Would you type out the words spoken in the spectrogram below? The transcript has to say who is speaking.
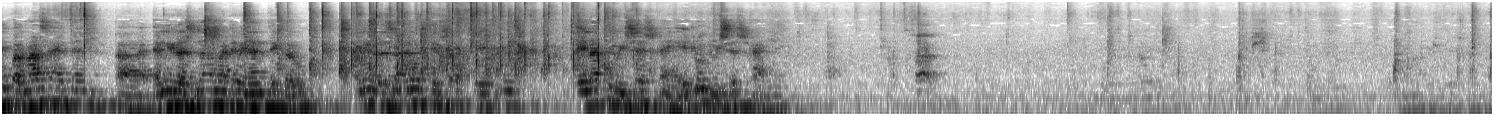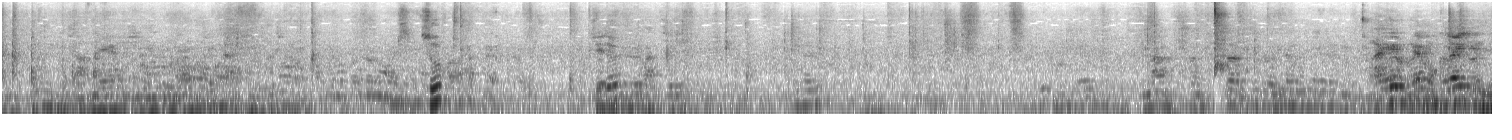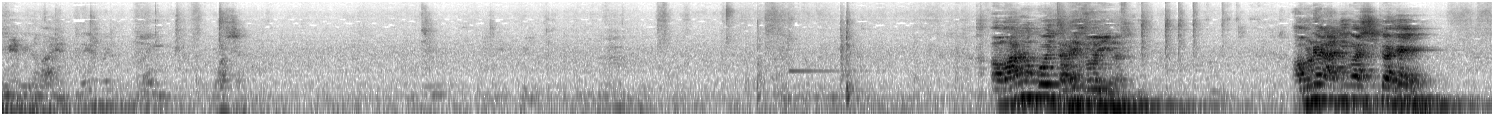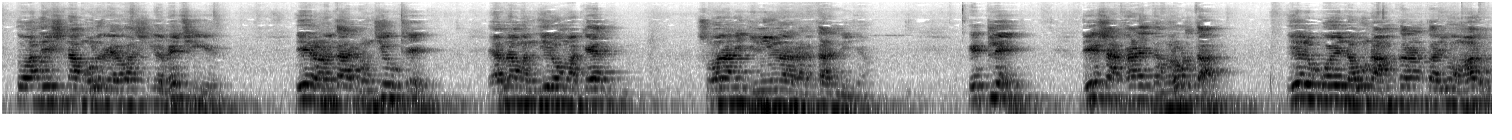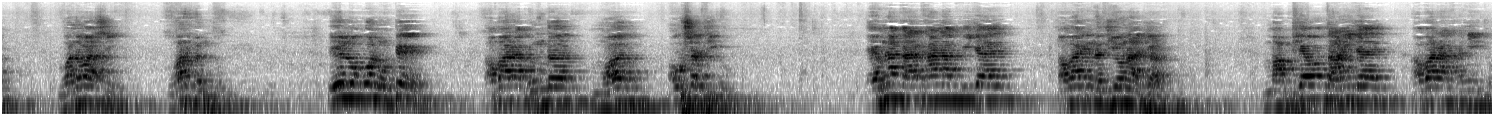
Speaker 1: સાહિબ પરમાર સાહેબને એમની રચના માટે વિનંતી કરું. એની રચનાનું શીર્ષક છે એનાથી વિશેષ કાંઈ, એટલું જ વિશેષ કાંઈ નહીં.
Speaker 2: શું?
Speaker 3: અમારો કોઈ ધણીધોરી નથી. અમને આદિવાસી કહે, તો આ દેશના મૂળ રહેવાસી અમે છીએ. એ રણકાર ગુંજી ઉઠે. એમના મંદિરોમાં કેદ, સોનાની ગીનીઓના રણકારની જેમ એટલે દેશ આખાને ધમરોડતા એ લોકોએ નવું નામકરણ કર્યું અમારું, વનવાસી, વનબંધુ. એ લોકો લૂંટે, અમારા ગુંદર, મધ, ઔષધિઓ. એમના કારખાના પી જાય, અમારી નદીઓના જળ. માફિયાઓ તાણી જાય, અમારા ખનીજો.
